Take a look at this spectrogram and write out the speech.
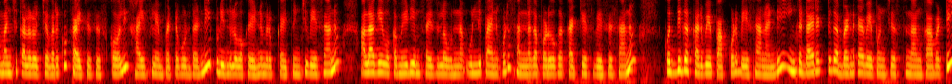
మంచి కలర్ వచ్చే వరకు ఫ్రై చేసేసుకోవాలి. హై ఫ్లేమ్ పెట్టకూడదండి. ఇప్పుడు ఇందులో ఒక ఎండుమిరపకాయ తుంచి వేశాను. అలాగే ఒక మీడియం సైజులో ఉన్న ఉల్లిపాయను కూడా సన్నగా పొడవుగా కట్ చేసి వేసేసాను. కొద్దిగా కరివేపాకు కూడా వేసానండి ఇంకా డైరెక్ట్గా బెండకాయ వేపం చేస్తున్నాను కాబట్టి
